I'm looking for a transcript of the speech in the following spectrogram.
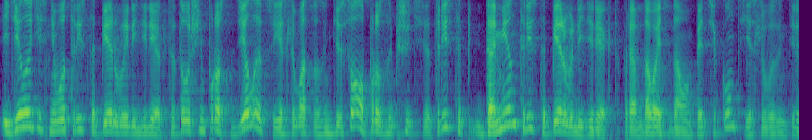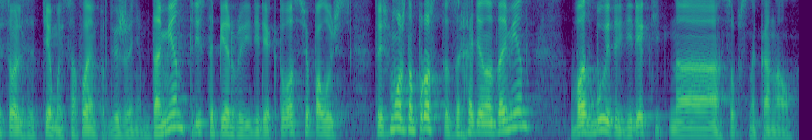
и делайте с него 301 редирект. Это очень просто делается, если вас это заинтересовало, просто запишите себе 300, домен 301 редирект. Прям давайте дам вам 5 секунд, если вы заинтересовались этой темой с офлайн продвижением. Домен 301 редирект, у вас все получится. То есть можно просто, заходя на домен, вас будет редиректить на, собственно, канал.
